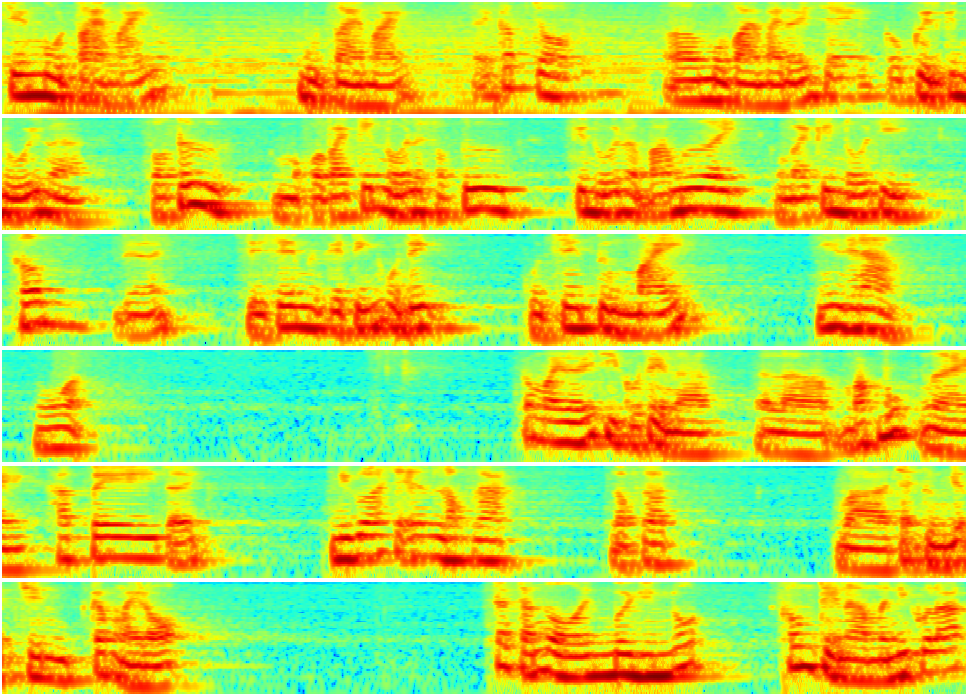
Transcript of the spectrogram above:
trên một vài máy thôi một vài máy sẽ cấp cho. Uh, một vài máy đấy sẽ có quyền kết nối là 64 mà có máy kết nối là 64 kết nối là 30 có máy kết nối thì không. Đấy. Để xem cái tính ổn định của trên từng máy như thế nào. Đúng không ạ? Các máy đấy thì có thể là là, là MacBook này HP đấy. Nicolas sẽ lọc ra lọc ra và chạy thử nghiệm trên các máy đó. Chắc chắn rồi 10.000 nốt. Không thể nào mà Nicolas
